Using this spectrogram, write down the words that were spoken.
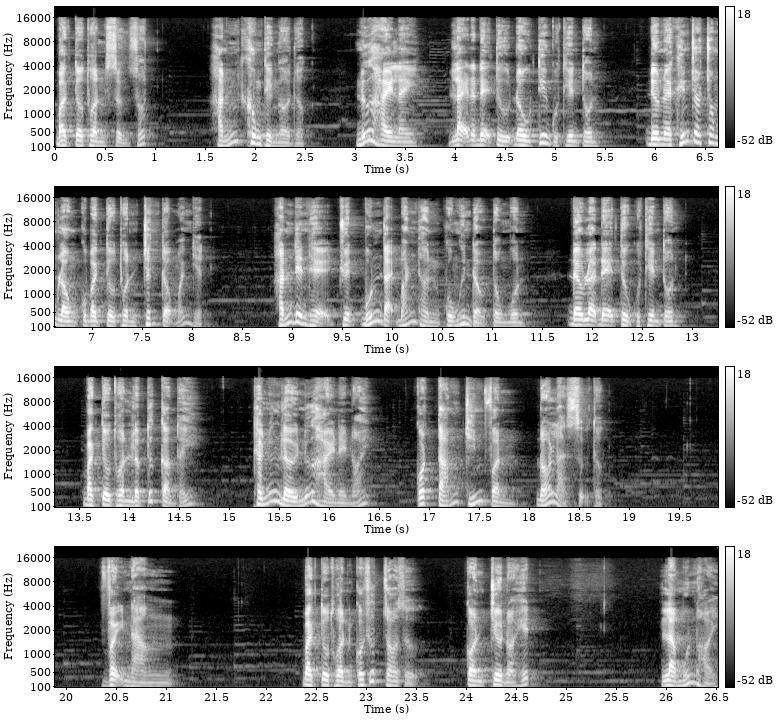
Bạch Tiểu Thuần sừng sốt. Hắn không thể ngờ được, Nữ hài này lại là đệ tử đầu tiên của thiên tôn. Điều này khiến cho trong lòng của Bạch Tiểu Thuần chấn động mãnh nhiệt Hắn liên hệ chuyện bốn đại bán thần của nguyên đầu Tông Môn, Đều là đệ tử của thiên tôn. Bạch Tiểu Thuần lập tức cảm thấy, Theo những lời nữ hài này nói, Có 8-9 phần đó là sự thực. Vậy nàng, Bạch Tiểu Thuần có chút do dự, Còn chưa nói hết. Là muốn hỏi,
